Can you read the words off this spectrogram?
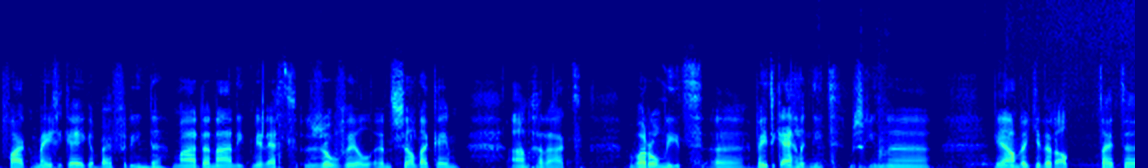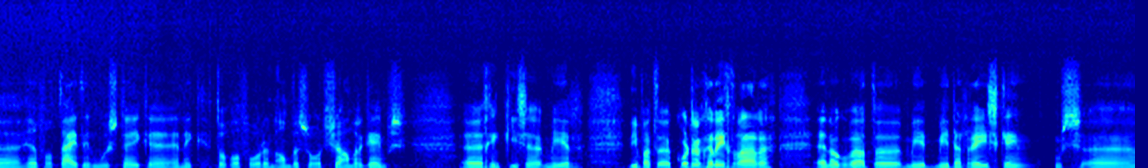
vaak meegekeken bij vrienden, maar daarna niet meer echt zoveel een Zelda game aangeraakt. Waarom niet, eh, weet ik eigenlijk niet. Misschien eh, ja, omdat je er altijd heel veel tijd in moest steken. En ik toch wel voor een ander soort genre games ging kiezen. Meer die wat eh, korter gericht waren. En ook wat eh, meer, meer de race games eh,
